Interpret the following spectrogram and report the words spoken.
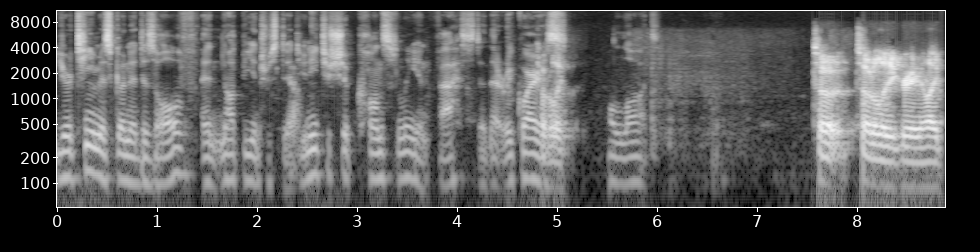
your team is going to dissolve and not be interested. Yeah. You need to ship constantly and fast, and that requires Totally. a lot. To- totally agree. Like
